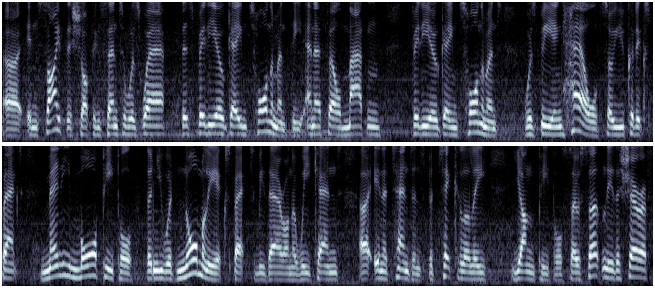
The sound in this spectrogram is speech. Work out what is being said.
uh, inside this shopping center, was where this video game tournament, the NFL Madden video game tournament was being held. So you could expect many more people than you would normally expect to be there on a weekend uh, in attendance, particularly young people. So certainly the sheriff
